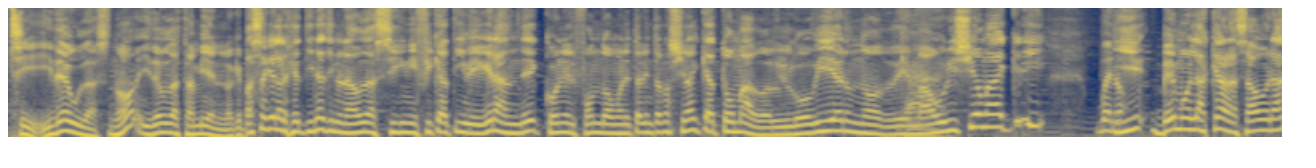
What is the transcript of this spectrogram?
Sí, y deudas, ¿no? Y deudas también. Lo que pasa es que la Argentina tiene una deuda significativa y grande con el Fondo Monetario Internacional que ha tomado el gobierno de Claro. Mauricio Macri. Bueno. y vemos las caras ahora.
